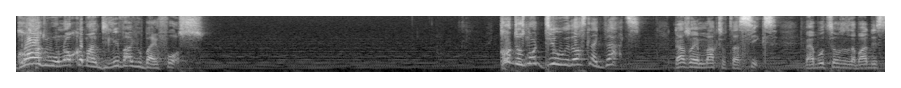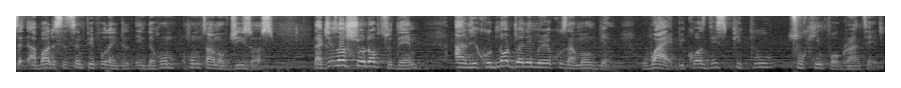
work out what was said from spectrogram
God will not come and deliver you by force. God does not deal with us like that. That's why in Mark chapter 6, the Bible tells us about this about the certain people in the, in the home, hometown of Jesus. That Jesus showed up to them and he could not do any miracles among them. Why? Because these people took him for granted.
